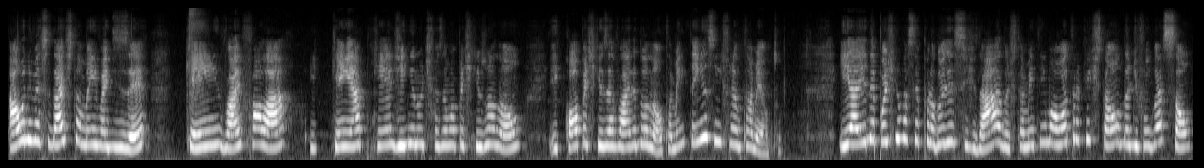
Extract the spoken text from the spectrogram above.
a universidade também vai dizer quem vai falar e quem é, quem é digno de fazer uma pesquisa ou não, e qual pesquisa é válida ou não. Também tem esse enfrentamento. E aí, depois que você produz esses dados, também tem uma outra questão da divulgação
